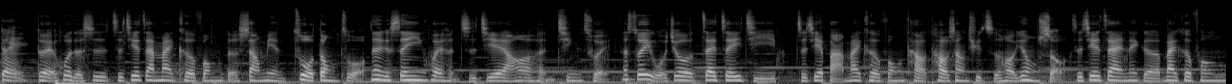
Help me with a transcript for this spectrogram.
对对，或者是直接在麦克风的上面做动作，那个声音会很直接，然后很清脆。那所以我就在这一集直接把麦克风套套上去之后，用手直接在那个麦克风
